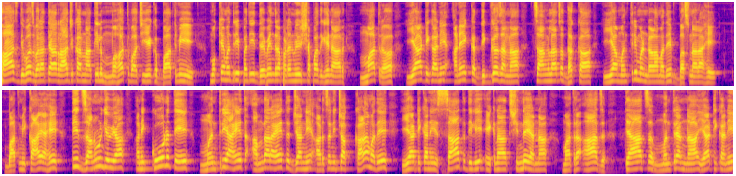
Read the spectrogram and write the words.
आज दिवसभराच्या राजकारणातील महत्त्वाची एक बातमी मुख्यमंत्रीपदी देवेंद्र फडणवीस शपथ घेणार. मात्र या ठिकाणी अनेक दिग्गजांना चांगलाच धक्का या मंत्रिमंडळामध्ये बसणार आहे. बातमी काय आहे ती जाणून घेऊया आणि कोण ते मंत्री आहेत आमदार आहेत ज्यांनी अडचणीच्या काळामध्ये या ठिकाणी साथ दिली एकनाथ शिंदे यांना. मात्र आज त्याच मंत्र्यांना या ठिकाणी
